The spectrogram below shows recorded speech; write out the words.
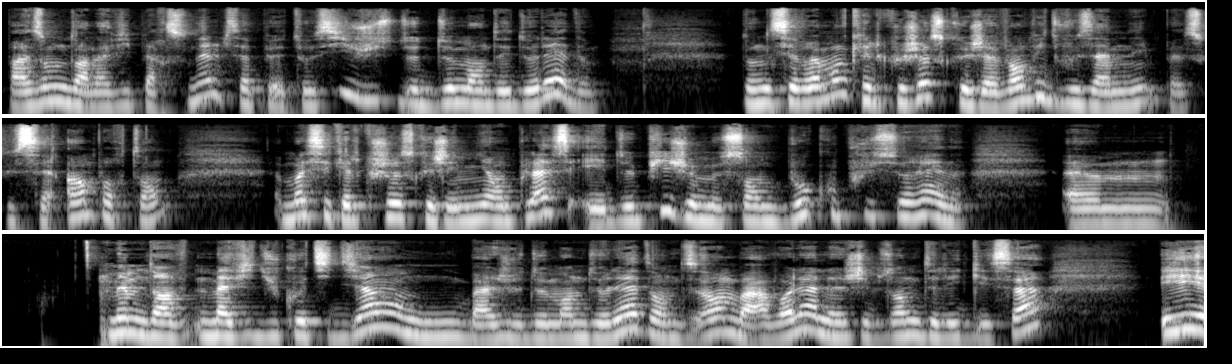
Par exemple, dans la vie personnelle, ça peut être aussi juste de demander de l'aide. Donc c'est vraiment quelque chose que j'avais envie de vous amener parce que c'est important. Moi, c'est quelque chose que j'ai mis en place et depuis, je me sens beaucoup plus sereine. Même dans ma vie du quotidien où bah, je demande de l'aide en disant, bah voilà, là j'ai besoin de déléguer ça. Et,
